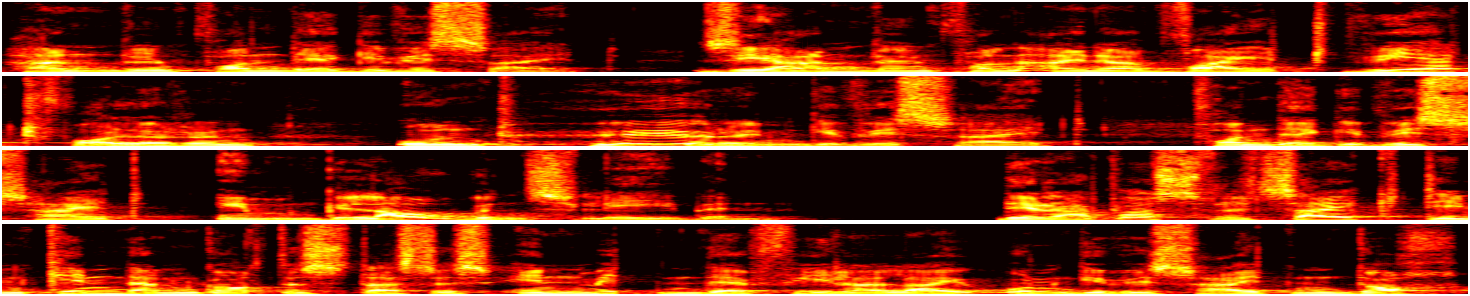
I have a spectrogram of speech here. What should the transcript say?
handeln von der Gewissheit. Sie handeln von einer weit wertvolleren und höheren Gewissheit, von der Gewissheit im Glaubensleben. Der Apostel zeigt den Kindern Gottes, dass es inmitten der vielerlei Ungewissheiten doch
